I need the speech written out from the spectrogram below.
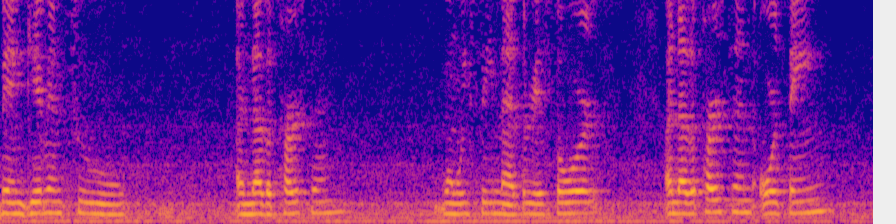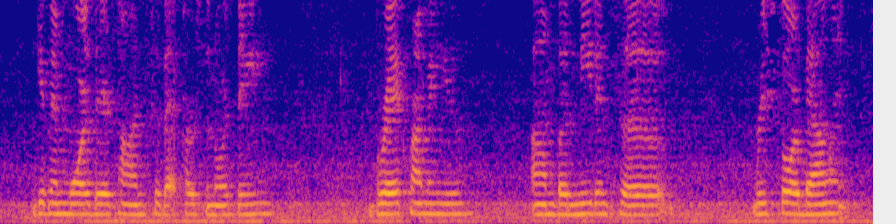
been given to another person. When we seen that three of swords another person or thing giving more of their time to that person or thing, breadcrumbing you, um, but needing to restore balance.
